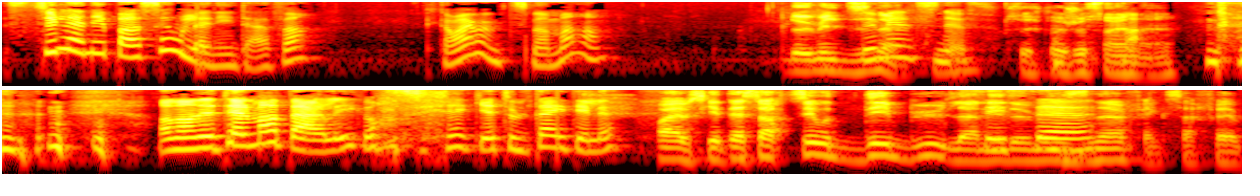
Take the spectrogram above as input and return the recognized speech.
C'est-tu l'année passée ou l'année d'avant? C'est quand même un petit moment, hein? 2019. 2019. Ça fait juste un an. On en a tellement parlé qu'on dirait qu'il a tout le temps été là. Ouais, parce qu'il était sorti au début de l'année 2019, fait que ça fait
